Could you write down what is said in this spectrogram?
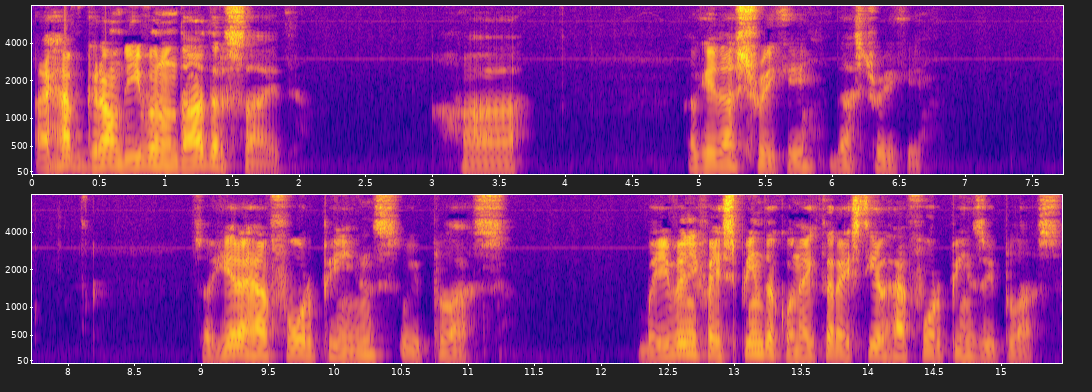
I have ground even on the other side. Uh, okay, that's tricky. That's tricky. So here I have four pins with plus. But even if I spin the connector, I still have four pins with plus.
